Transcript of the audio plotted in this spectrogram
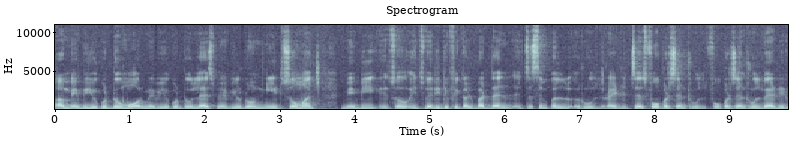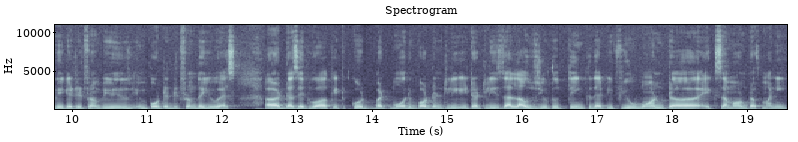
Uh, maybe you could do more maybe you could do less maybe you don't need so much maybe so it's very difficult. But then it's a simple rule right? It says 4% rule. 4% rule where did we get it from? We imported it from the US uh, does it work? It could but more importantly it at least allows you to think that if you want uh, x amount of money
